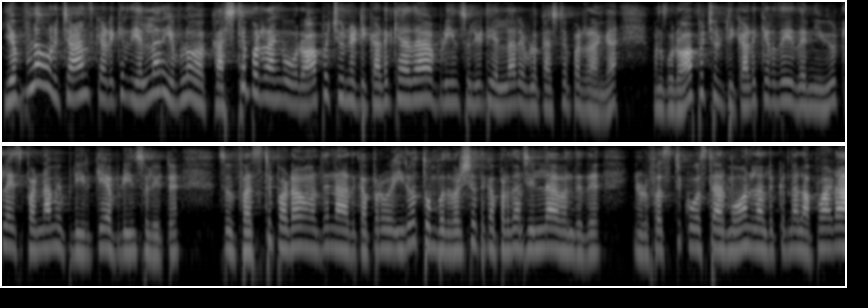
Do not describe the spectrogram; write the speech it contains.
எவ்வளோ ஒரு சான்ஸ் கிடைக்கிறது? எல்லாரும் எவ்வளோ கஷ்டப்படுறாங்க? ஒரு ஆப்பர்ச்சுனிட்டி கிடைக்காதா? அப்படின்னு சொல்லிட்டு எல்லாரும் எவ்வளோ கஷ்டப்படுறாங்க. உனக்கு ஒரு ஆப்பர்ச்சுனிட்டி கிடைக்கிறது இதை நீ யூட்டிலைஸ் பண்ணாமல் இப்படி இருக்கே அப்படின்னு சொல்லிட்டு. ஸோ ஃபஸ்ட்டு படம் வந்து நான் அதுக்கப்புறம் இருபத்தொம்போது வருஷத்துக்கு அப்புறம் தான் ஜில்லா வந்தது. என்னோடய ஃபஸ்ட்டு கோஸ்டார் மோகன்லால் மோகன்லால் இருக்கிறதுனால அப்பாடா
